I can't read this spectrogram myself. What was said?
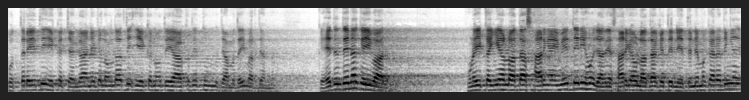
ਪੁੱਤਰ ਏ ਤੇ ਇੱਕ ਚੰਗਾ ਨਿਕਲ ਆਉਂਦਾ ਤੇ ਇੱਕ ਨੂੰ ਤੇ ਆਖਦੇ ਤੂੰ ਜੰਮਦਾ ਹੀ ਮਰ ਜਾਂਦਾ। ਕਹਿ ਦਿੰਦੇ ਨਾ ਕਈ ਵਾਰ, ਹੁਣ ਇਹ ਕਈਆਂ ਔਲਾਦਾਂ ਸਾਰੀਆਂ ਐਵੇਂ ਤੇ ਨਹੀਂ ਹੋ ਜਾਂਦੀਆਂ, ਸਾਰੀਆਂ ਔਲਾਦਾਂ ਕਿਤੇ ਨਿਤਨੇਮ ਕਰਦੀਆਂ ਏ।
